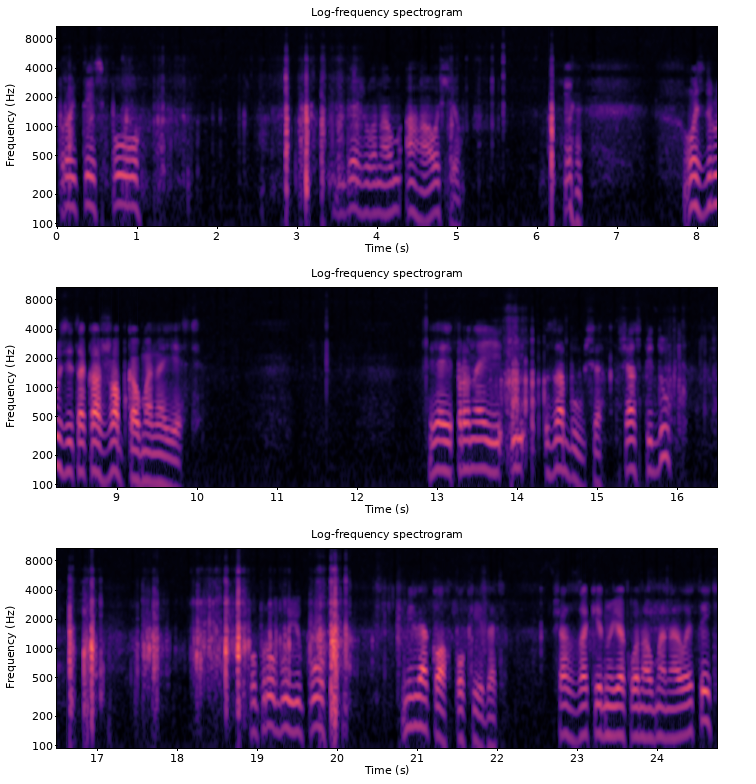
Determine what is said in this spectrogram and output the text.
пройтись по... Де ж вона? Ага, ось. о. Ось, друзі, така жабка в мене є. Я і про неї і забувся. Зараз піду. Попробую по міляках покидати. Зараз закину, як вона в мене летить.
